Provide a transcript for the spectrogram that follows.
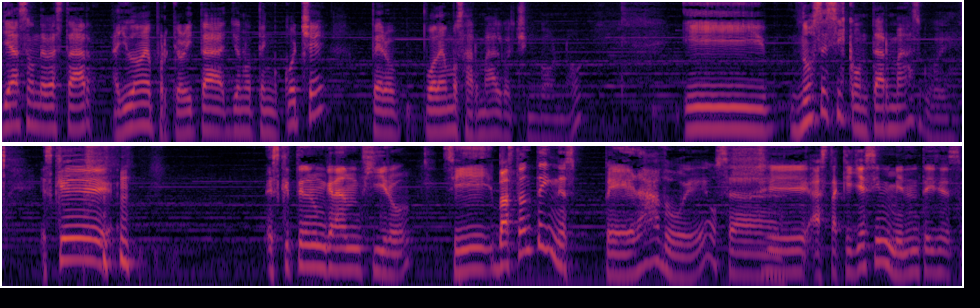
ya sé dónde va a estar, ayúdame porque ahorita yo no tengo coche, pero podemos armar algo chingón, ¿no? Y no sé si contar más, güey. Es que. es que tienen un gran giro. Sí, bastante inesperado, ¿eh? O sea... Sí, hasta que ya es inminente dices,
